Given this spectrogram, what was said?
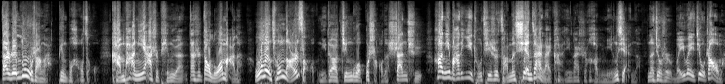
但是这路上啊，并不好走。坎帕尼亚是平原，但是到罗马呢？无论从哪儿走，你都要经过不少的山区。汉尼拔的意图，其实咱们现在来看，应该是很明显的，那就是围魏救赵嘛。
